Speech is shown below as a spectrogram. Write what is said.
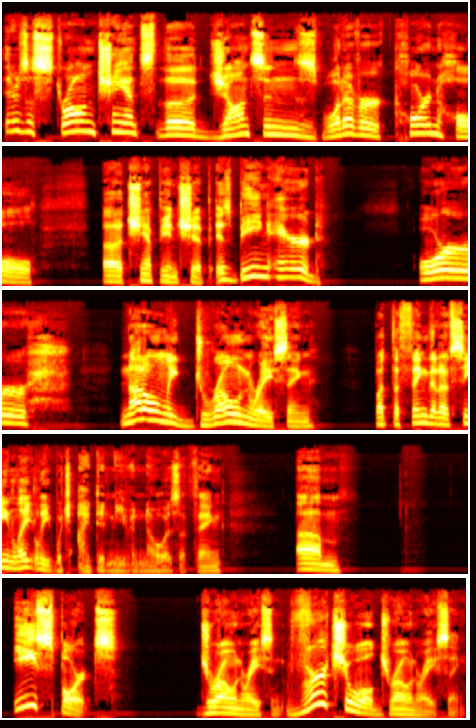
There's a strong chance the Johnson's whatever cornhole uh, championship is being aired. Or not only drone racing, but the thing that I've seen lately, which I didn't even know was a thing, um, esports drone racing, virtual drone racing.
